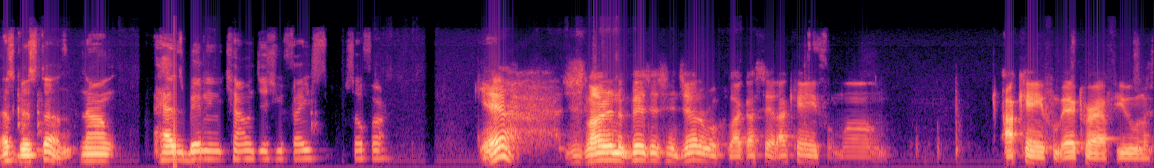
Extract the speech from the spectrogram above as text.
That's good stuff. Now, has been any challenges you faced so far? Yeah, just learning the business in general. Like I said, I came from um, I came from aircraft fueling,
